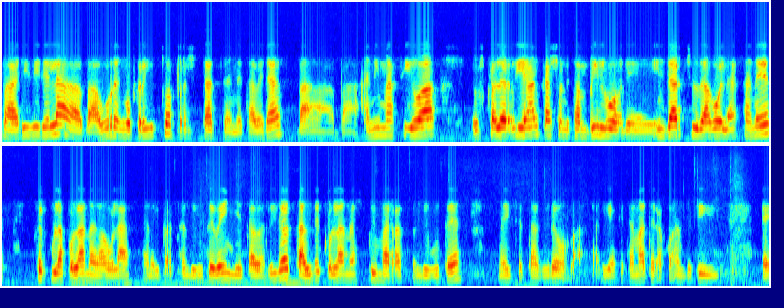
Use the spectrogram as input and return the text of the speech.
ba, ari direla, ba, urrengo proiektua prestatzen, eta beraz, ba, ba, animazioa Euskal Herrian, kaso honetan Bilbo indartxu dagoela esanez, sekulako lana dagoela, zara ipatzen digute behin eta berriro, taldeko lan azpimarratzen digute, naiz eta gero, ba, zariak eta materakoan, beti e,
